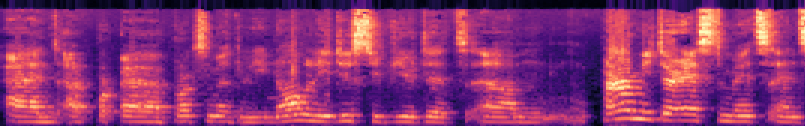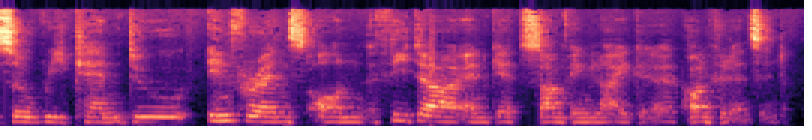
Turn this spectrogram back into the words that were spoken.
and uh, approximately normally distributed um, parameter estimates. And so we can do inference on theta and get something like a confidence interval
